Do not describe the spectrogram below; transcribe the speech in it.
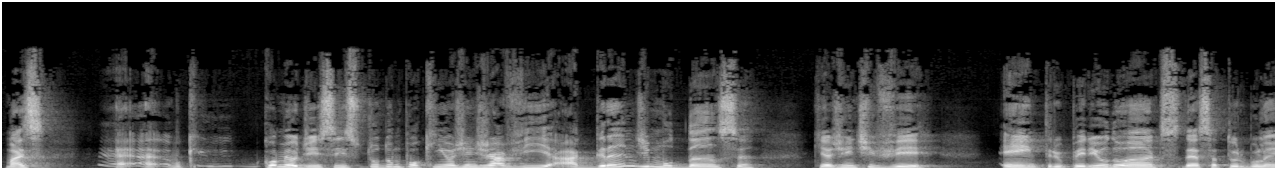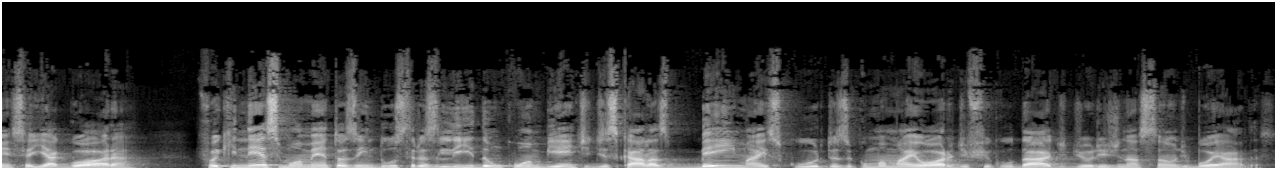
Mas é, é o que, como eu disse, isso tudo um pouquinho a gente já via. A grande mudança que a gente vê entre o período antes dessa turbulência e agora foi que nesse momento as indústrias lidam com um ambiente de escalas bem mais curtas e com uma maior dificuldade de originação de boiadas.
